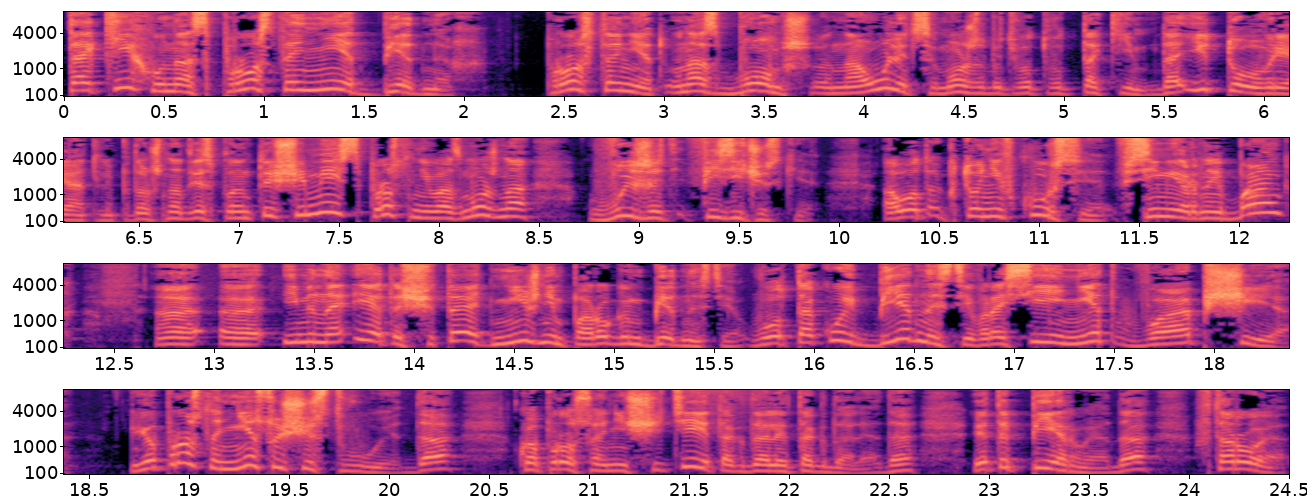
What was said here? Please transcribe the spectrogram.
Таких у нас просто нет бедных. Просто нет. У нас бомж на улице может быть вот, вот таким. Да и то вряд ли, потому что на 2500 в месяц просто невозможно выжить физически. А вот кто не в курсе, Всемирный банк э, э, именно это считает нижним порогом бедности. Вот такой бедности в России нет вообще. Ее просто не существует, да, к вопросу о нищете и так далее, и так далее, да. Это первое, да. Второе,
